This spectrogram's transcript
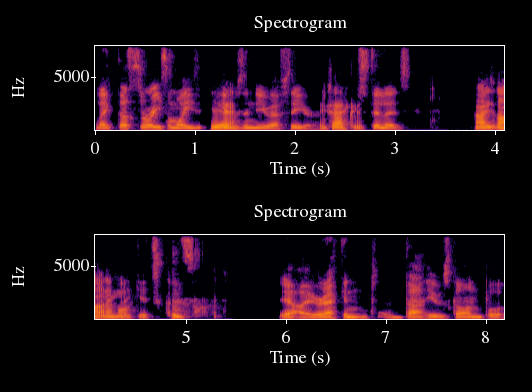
Like that's the reason why he, he was in the UFC or Exactly. he still is. No, he's not anymore. Like it's because, yeah, I reckoned that he was gone, but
